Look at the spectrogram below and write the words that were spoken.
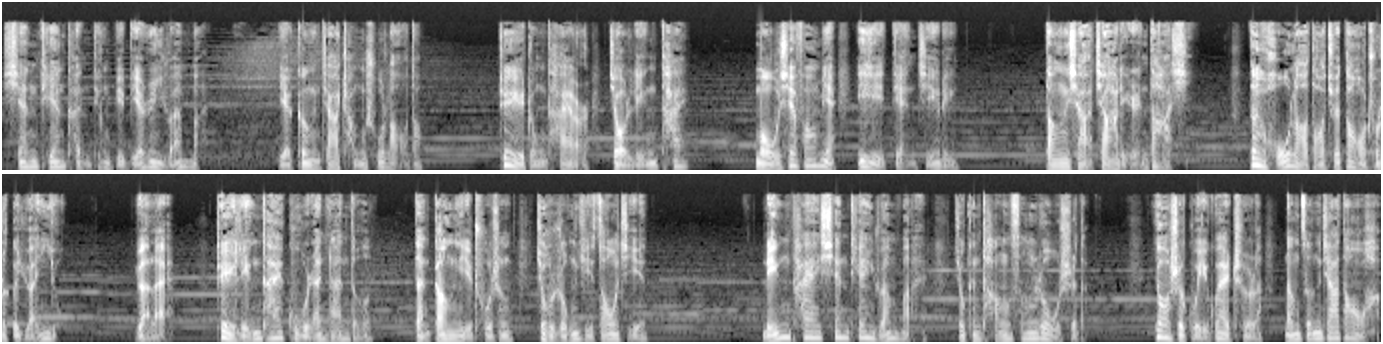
先天肯定比别人圆满，也更加成熟老道。这种胎儿叫灵胎，某些方面一点即灵。当下家里人大喜，但胡老道却道出了个缘由。原来这灵胎固然难得，但刚一出生就容易遭劫。灵胎先天圆满，就跟唐僧肉似的，要是鬼怪吃了，能增加道行。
